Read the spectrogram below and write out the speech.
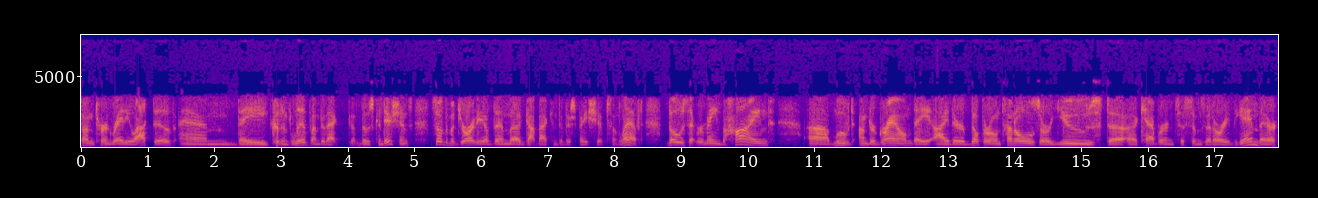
sun turned radioactive, and they couldn't live under that those conditions. So the majority of them uh, got back into their spaceships and left. Those that remained behind. Uh, moved underground. They either built their own tunnels or used uh, uh, cavern systems that already began there,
